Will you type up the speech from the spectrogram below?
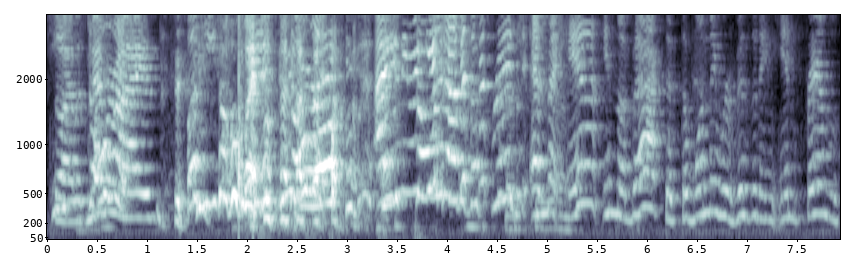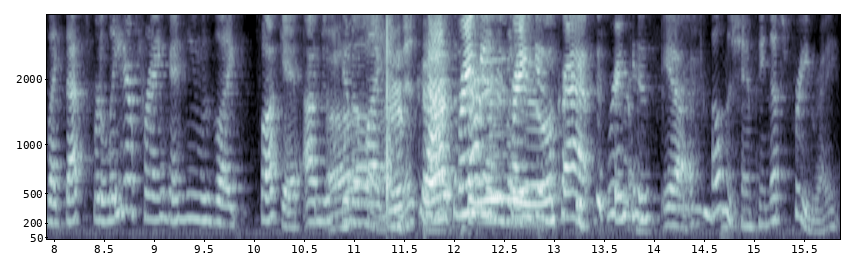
So He I was stole it. memorized. But he stole stole it. it. Stole it. I He didn't stole it out of the fridge, and the aunt in the back, that the one they were visiting in France, was like, "That's for later, Frank," and he was like, "Fuck it, I'm just gonna Oh, like." Pass that. the Frank is Frank is crap. Frank is. Yeah, Oh, the champagne. That's free, right?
